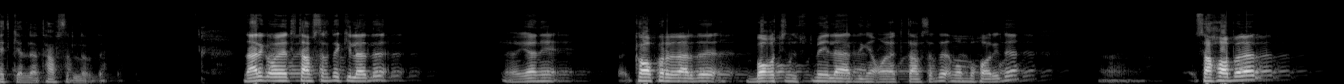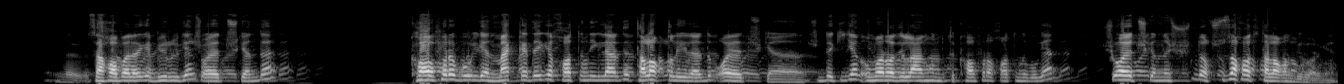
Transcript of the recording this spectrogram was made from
aytganlar tafsirlarda narigi oyatni tafsirida keladi e, ya'ni kofirlarni bog'ichini tutmanglar degan oyatni tafsirida imom buxoriyda e, sahobalar sahobalarga buyurilgan shu oyat tushganda kofiri bo'lgan makkadagi xotinliklarni taloq qilinglar deb oyat tushgan. Shunda kelgan umar roziyallohu anhu bitta kofira xotini bo'lgan shu oyat tushgandan shundoq shu zahoti talog'ini berib yuborgan.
